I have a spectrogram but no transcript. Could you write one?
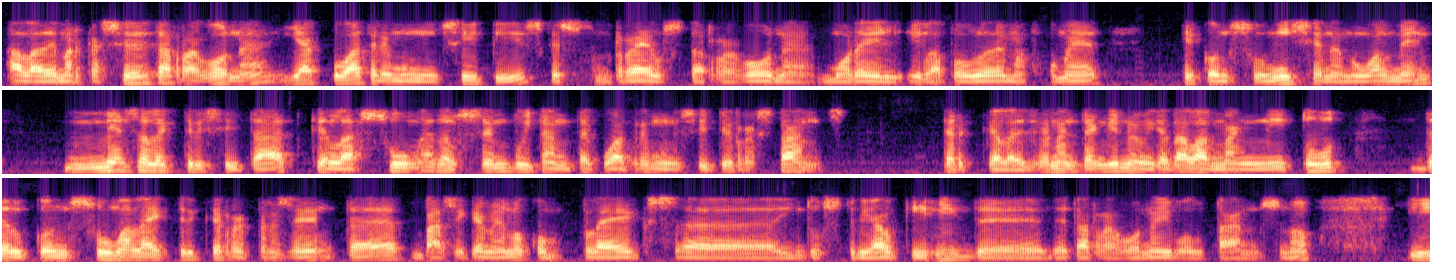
a la demarcació de Tarragona hi ha quatre municipis, que són Reus, Tarragona, Morell i la Pobla de Mafumet, que consumeixen anualment més electricitat que la suma dels 184 municipis restants perquè la gent entengui una miqueta la magnitud del consum elèctric que representa bàsicament el complex eh, industrial químic de, de Tarragona i voltants. No? I,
